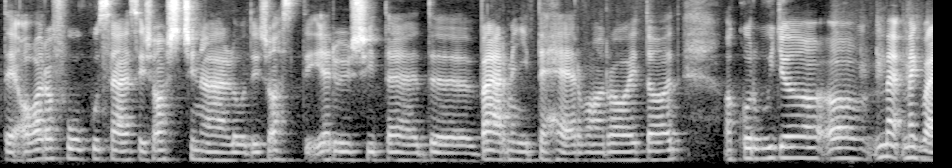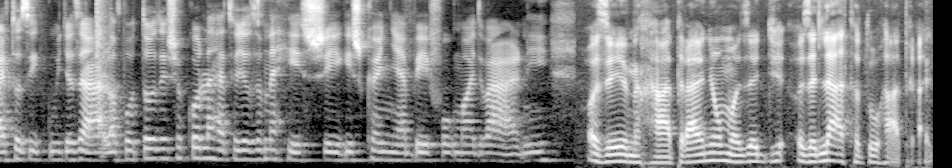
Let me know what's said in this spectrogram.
te arra fókuszálsz, és azt csinálod, és azt erősíted, bármennyi teher van rajtad, akkor úgy a, a, me, megváltozik úgy az állapotod, és akkor lehet, hogy az a nehézség is könnyebbé fog majd válni. Az én hátrányom az egy, az egy látható hátrány.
